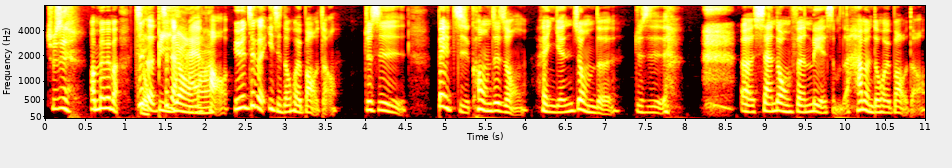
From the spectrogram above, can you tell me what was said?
就是哦，没有没有，这个这个还好，因为这个一直都会报道，就是被指控这种很严重的，就是。呃，煽动分裂什么的，他们都会报道，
